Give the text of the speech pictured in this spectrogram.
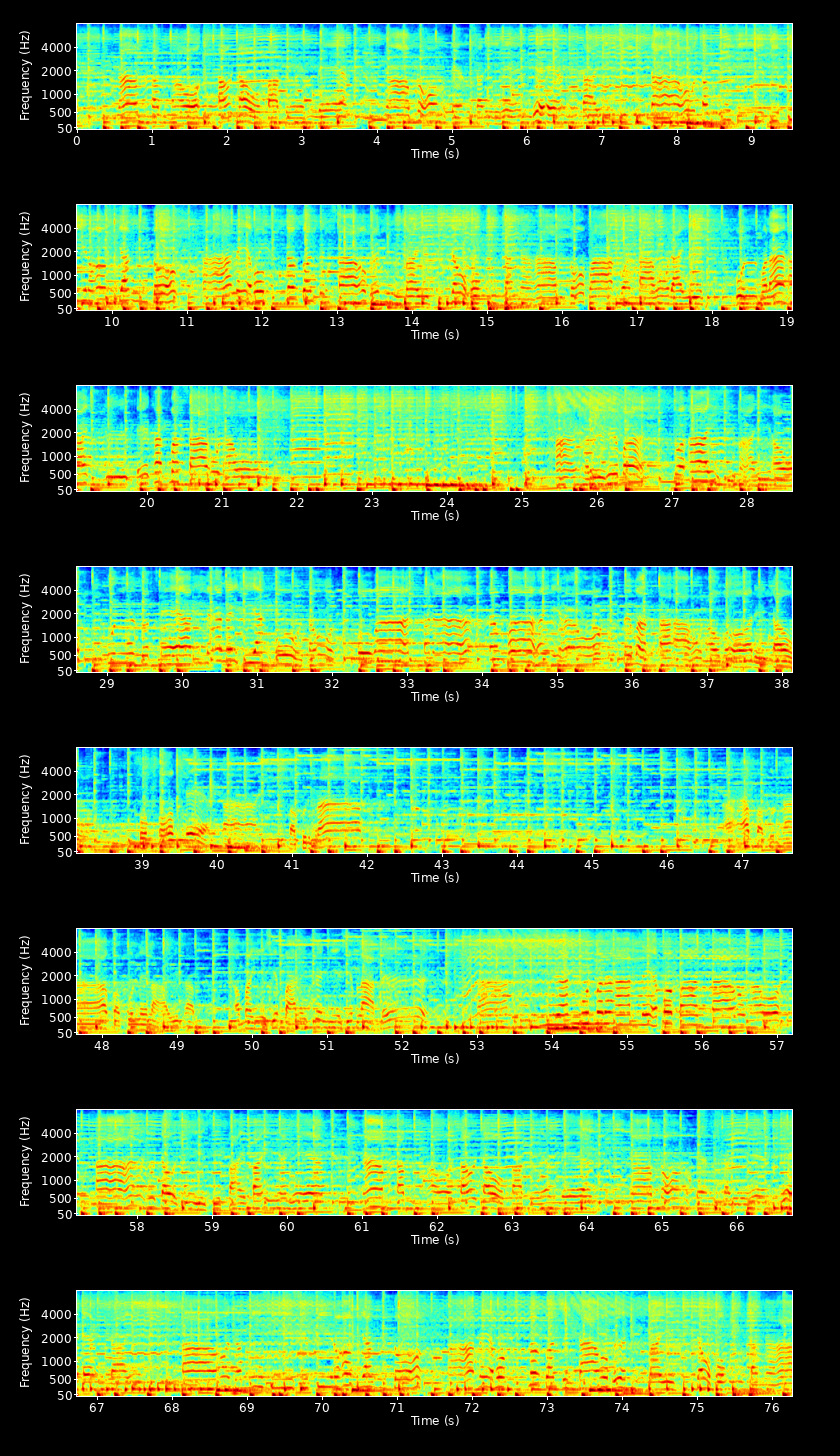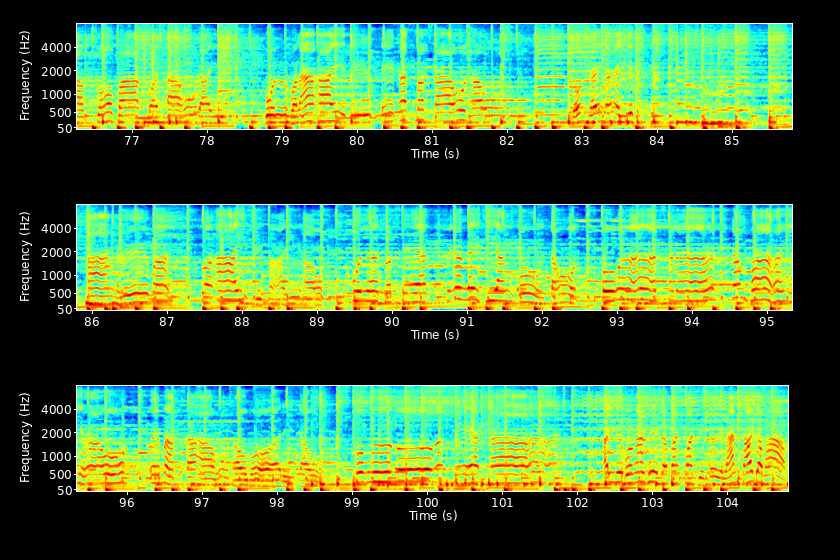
เอาคุณสุดแทนแม้ในเคียงผู้เจ้าโอวาสนาน้ำพาให้เฮาไปมักสาวเท่าบ่ได้เจ้าคงพบแค่ตายขอบคุณครับครับขอบคุณครับขอบคุณหลายๆครับเอามายี่สิบบาทเลยขึ้นยี่สิบล้านเด้อเหมือนบุญมานานแน่พ่อปานสาวเท่า ไปยังแหงงามทำเท่าสาวเจ้าปากแดงแดงงามน้องแต่งใจแหงแหงใจสาวฉันมีสี่สิบปีน้องยังโตอาแม่พบน้องตอนเป็นสาวเพื่อนใหม่ เจ้าคงจะงามโสภากว่าสาวใด บุญกว่าละอายถือเอคักมักสาวเท่าสมใจยังไอ้คิดทางหรือไม่ก็อายสิไม่เอา บุณเลิศสดแดดเป็นได้เคียงโอ้เจ้าโอ้วาสนาน้ำพาให้เฮาไปมักสาวเท่าบ่ได้เจ้าคงเออแดดตาไอ้เนื้อผลงานเพลงสะพานควันติดเตยร้านสาวเจ้าภาพ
